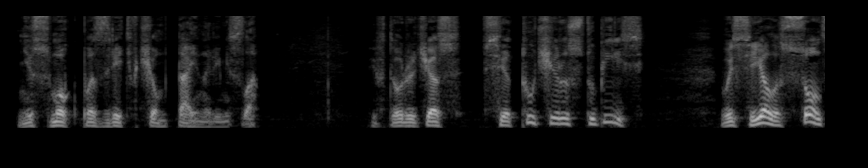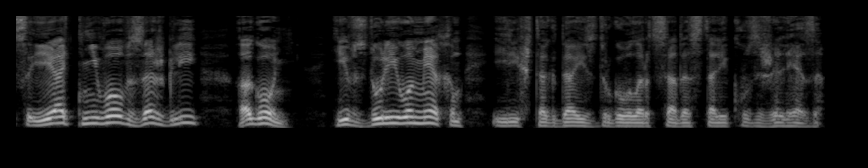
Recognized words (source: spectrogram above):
не смог позреть, в чем тайна ремесла. И в тот же час все тучи расступились, воссияло солнце, и от него взожгли огонь, и вздули его мехом, и лишь тогда из другого ларца достали кус железа.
